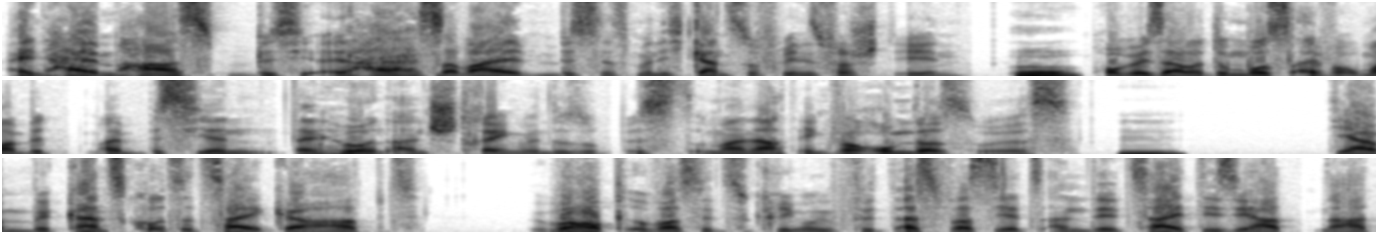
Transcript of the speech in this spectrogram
einen halben Hass ein bisschen, äh, Hass aber halt ein bisschen, dass man nicht ganz zufrieden ist, verstehen. Problem ist aber, du musst einfach mal, mit, mal ein bisschen dein Hirn anstrengen, wenn du so bist und mal nachdenken, warum das so ist. Hm. Die haben eine ganz kurze Zeit gehabt, überhaupt irgendwas hinzukriegen und für das, was sie jetzt an der Zeit, die sie hatten, hat,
